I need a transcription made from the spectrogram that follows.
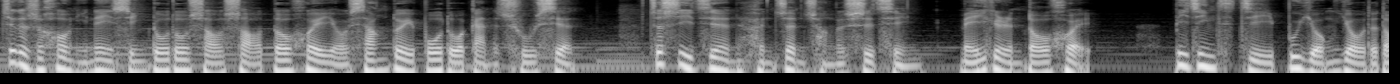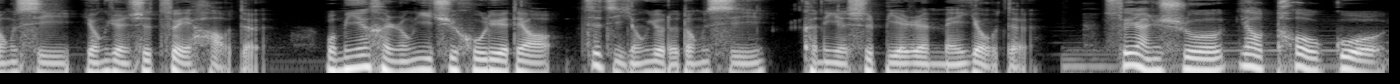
这个时候你内心多多少少都会有相对剥夺感的出现。这是一件很正常的事情，每一个人都会。毕竟自己不拥有的东西永远是最好的。我们也很容易去忽略掉自己拥有的东西，可能也是别人没有的。虽然说要透过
